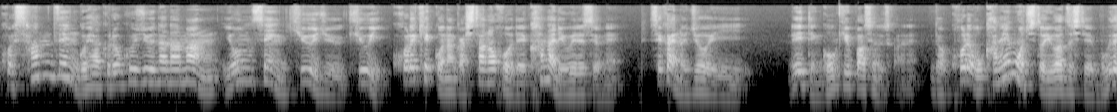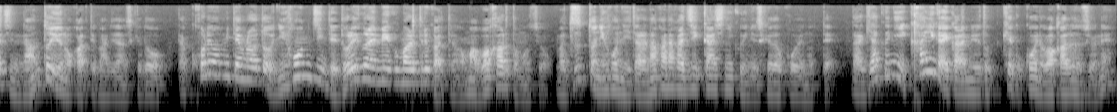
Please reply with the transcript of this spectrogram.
これ3567万4099位。これ結構なんか下の方でかなり上ですよね。世界の上位0.59%ですからね。だからこれお金持ちと言わずして僕たちに何と言うのかっていう感じなんですけどこれを見てもらうと日本人ってどれぐらい恵まれてるかっていうのがまあ分かると思うんですよ、まあ、ずっと日本にいたらなかなか実感しにくいんですけどこういうのって。だから逆に海外から見ると結構こういうの分かるんですよね。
